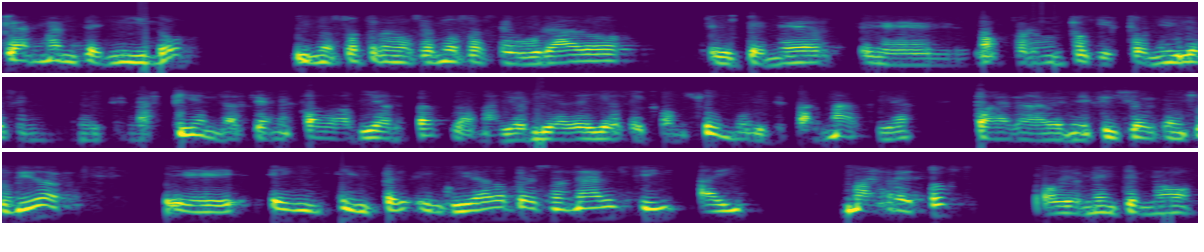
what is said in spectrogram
se han mantenido y nosotros nos hemos asegurado el tener eh, los productos disponibles en, las tiendas que han estado abiertas, la mayoría de ellas de consumo y de farmacia, para beneficio del consumidor. Eh, en, cuidado personal sí hay más retos, obviamente no,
